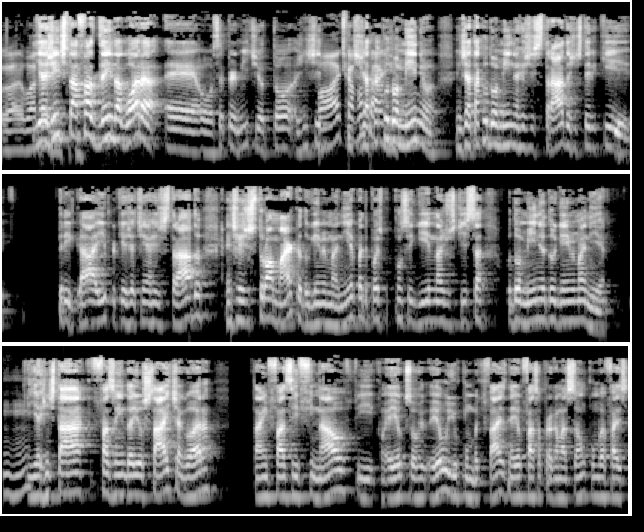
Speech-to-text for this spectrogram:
Eu- eu E a gente tá aqui. fazendo agora, é, você permite, eu tô, a gente, Pode, a gente já tá com o domínio, a gente já tá com o domínio registrado, a gente teve que brigar aí porque já tinha registrado, a gente registrou a marca do Game Mania para depois conseguir na justiça o domínio do Game Mania. Uhum. E a gente tá fazendo aí o site agora, tá em fase final e eu que sou eu e o Kumba que faz, né? Eu que faço a programação, o Kumba faz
